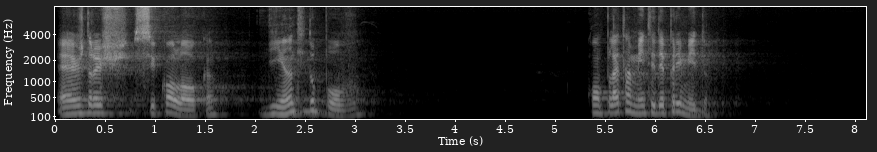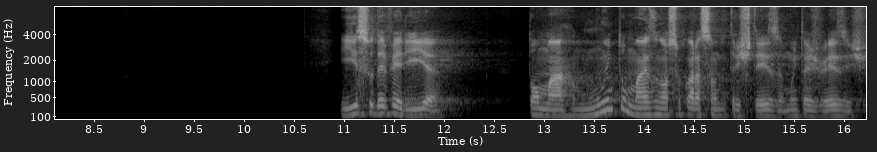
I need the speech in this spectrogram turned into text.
Esdras se coloca diante do povo completamente deprimido. E isso deveria tomar muito mais o nosso coração de tristeza, muitas vezes,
